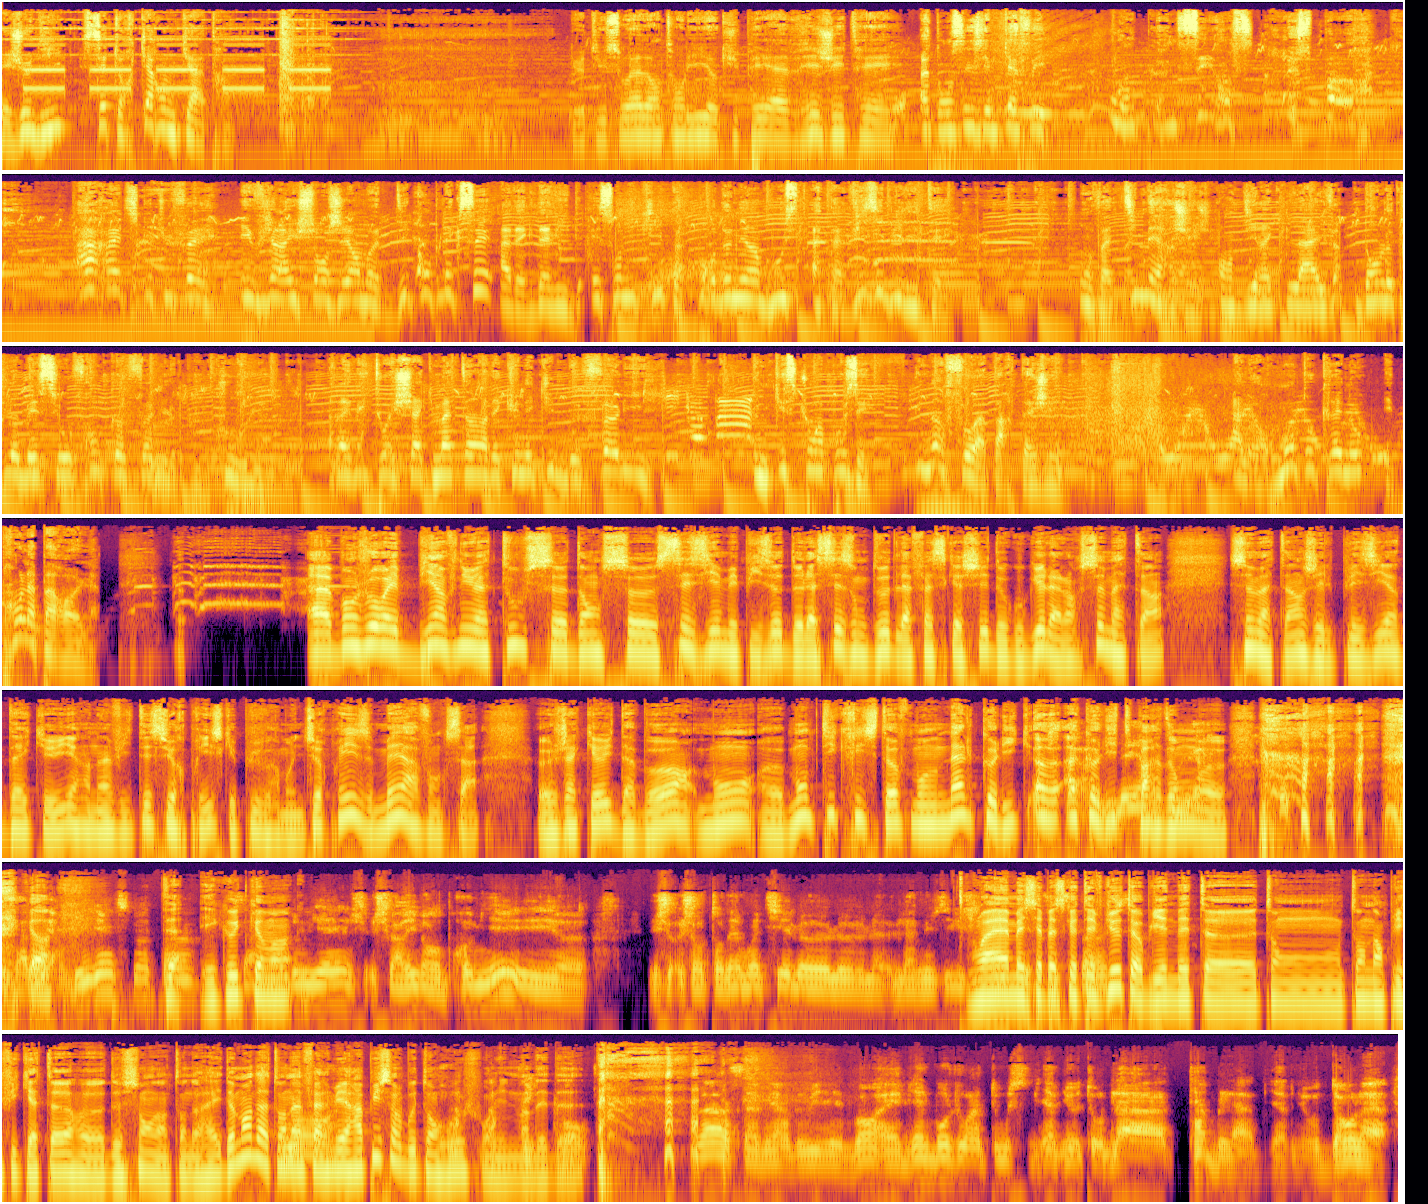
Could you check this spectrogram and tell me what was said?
C'est jeudi, 7h44. Que tu sois dans ton lit occupé à végéter, à ton 16e café, ou en pleine séance de sport, arrête ce que tu fais et viens échanger en mode décomplexé avec David et son équipe pour donner un boost à ta visibilité. On va t'immerger en direct live dans le club SEO francophone le plus cool. Réveille-toi chaque matin avec une équipe de folie. Une question à poser, une info à partager. Alors monte au créneau et prends la parole. Euh, bonjour et bienvenue à tous dans ce 16e épisode de la saison 2 de la face cachée de Google. Alors ce matin, ce matin, j'ai le plaisir d'accueillir un invité surprise qui est plus vraiment une surprise, mais avant ça, euh, j'accueille d'abord mon euh, mon petit Christophe, mon alcoolique acolyte pardon. Écoute comment je, je, suis arrivé en premier et J'entendais à moitié le, le, la musique. Ouais, mais c'est parce que t'es vieux, t'as oublié de mettre euh, ton ton amplificateur euh, de son dans ton oreille. Demande à ton infirmière, appuie sur le bouton rouge pour lui demander de. ah, ça merdouille. Bon, eh bien le bonjour à tous, bienvenue autour de la table, bienvenue dans la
